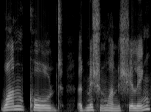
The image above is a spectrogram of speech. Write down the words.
one called Admission One Shilling,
